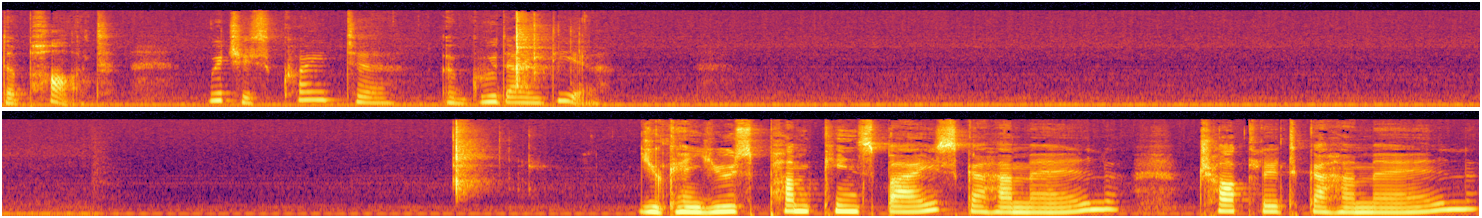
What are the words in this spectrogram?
the pot, which is quite uh, a good idea. You can use pumpkin spice caramel, chocolate caramel,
